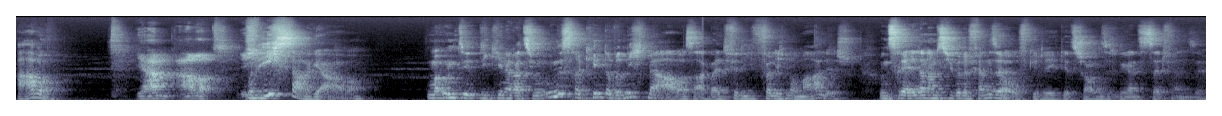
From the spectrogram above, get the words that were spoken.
Aber. Ja, aber. Ich und ich sage aber. Und die Generation unserer Kinder wird nicht mehr aber sagen, weil es für die völlig normal ist. Unsere Eltern haben sich über den Fernseher aufgeregt, jetzt schauen sie die ganze Zeit Fernseher.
